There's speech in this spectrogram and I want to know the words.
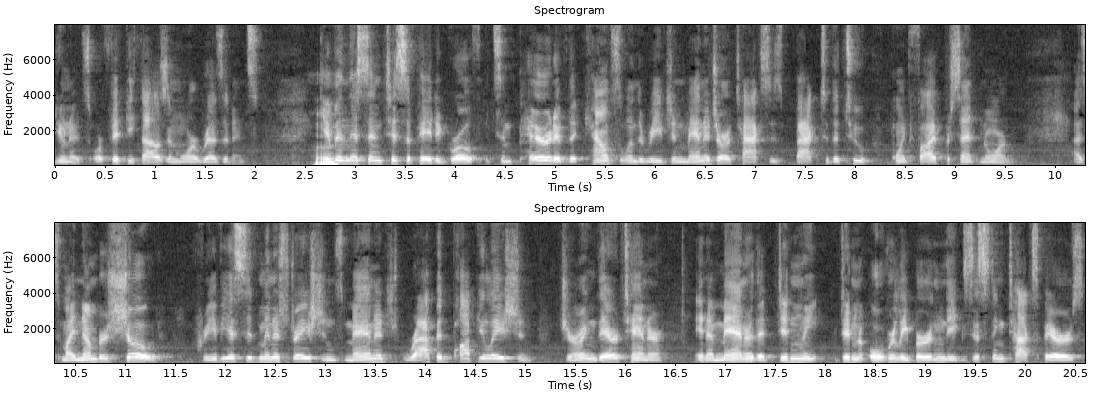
units, or 50,000 more residents. Given this anticipated growth, it's imperative that council and the region manage our taxes back to the 2.5% norm. As my numbers showed, previous administrations managed rapid population during their tenure in a manner that didn't, le- didn't overly burden the existing taxpayers,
